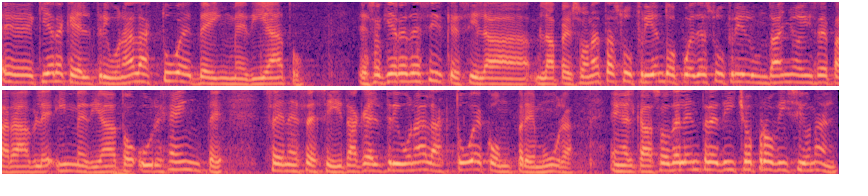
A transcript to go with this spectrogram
eh, quiere que el tribunal actúe de inmediato. Eso quiere decir que si la, la persona está sufriendo, puede sufrir un daño irreparable, inmediato, urgente, se necesita que el tribunal actúe con premura. En el caso del entredicho provisional,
